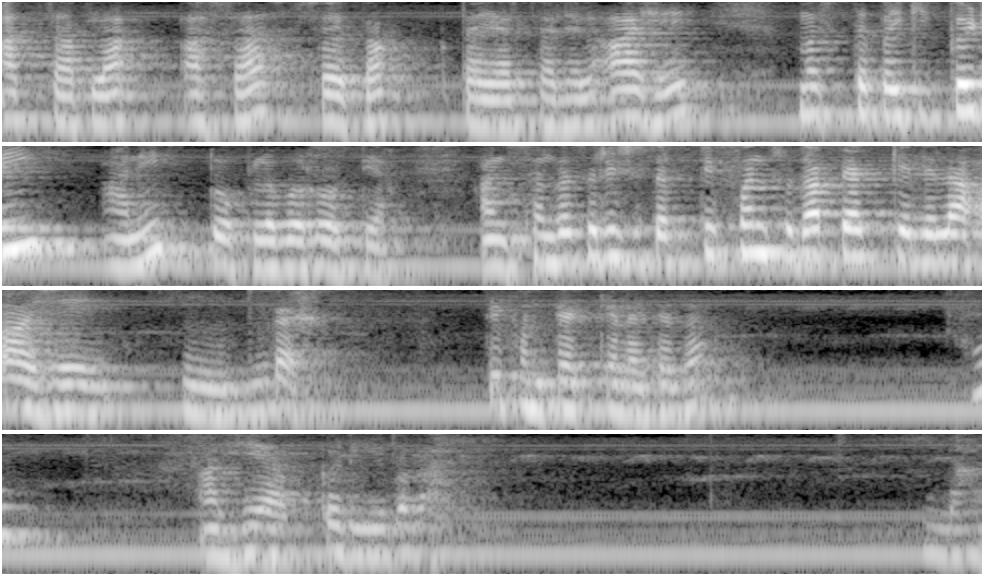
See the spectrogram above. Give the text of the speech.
आजचा आपला असा स्वयंपाक तयार झालेला आहे. मस्तपैकी कढी आणि टोपलंभर रोट्या. आणि संगच रिशूचा टिफनसुद्धा पॅक केलेला आहे. काय? टिफन पॅक केला आहे त्याचा आणि हे आप कढी आहे बघा. बघा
